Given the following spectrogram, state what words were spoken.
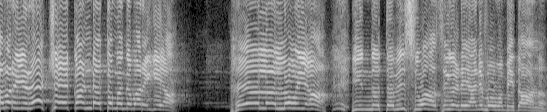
അവർ ഈ രക്ഷയെ കണ്ടെത്തുമെന്ന് പറയുക ഹല്ലേലൂയ. ഇന്നത്തെ വിശ്വാസികളുടെ അനുഭവം ഇതാണ്.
